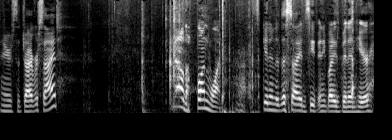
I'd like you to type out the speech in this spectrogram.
Here's the driver's side. Now the fun one. All right, let's get into this side and see if anybody's been in here.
